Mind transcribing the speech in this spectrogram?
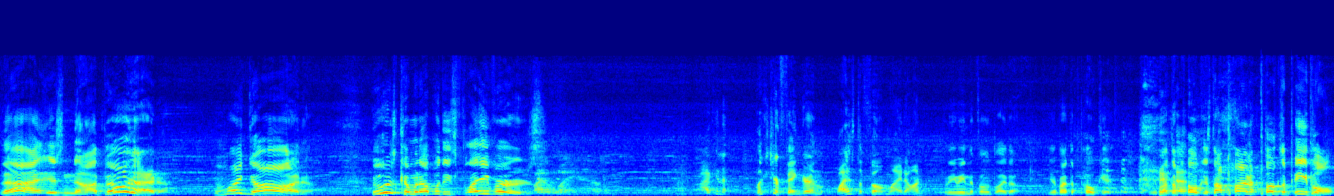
That is not bad. Oh my god. Who's coming up with these flavors? I can look at your finger and why is the phone light on? What do you mean the phone's light up? You're about to poke it. You're about to poke it. Stop trying to poke the people.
